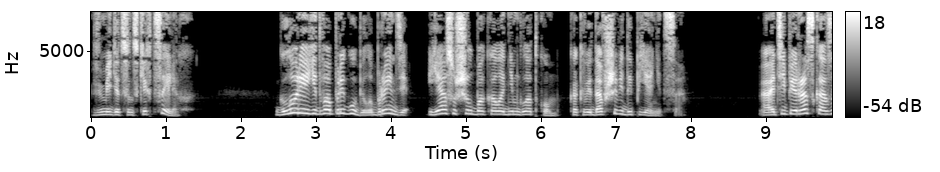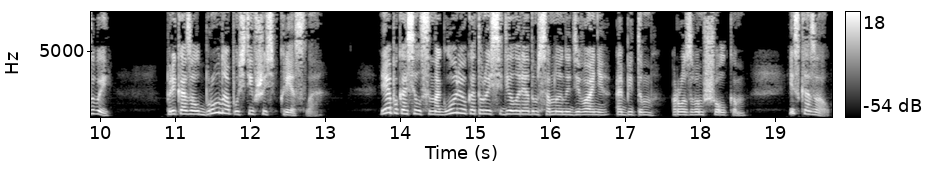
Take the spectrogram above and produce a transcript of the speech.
в медицинских целях. Глория едва пригубила бренди, я осушил бокал одним глотком, как видавший виды пьяница. «А теперь рассказывай», — приказал Бруно, опустившись в кресло. Я покосился на Глорию, которая сидела рядом со мной на диване, обитым розовым шелком, и сказал.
